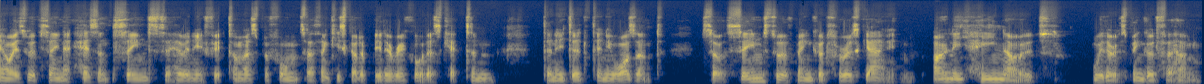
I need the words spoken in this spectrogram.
Now, as we've seen, it hasn't seemed to have any effect on his performance. I think he's got a better record as captain than he did than he wasn't. So it seems to have been good for his game. Only he knows whether it's been good for him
